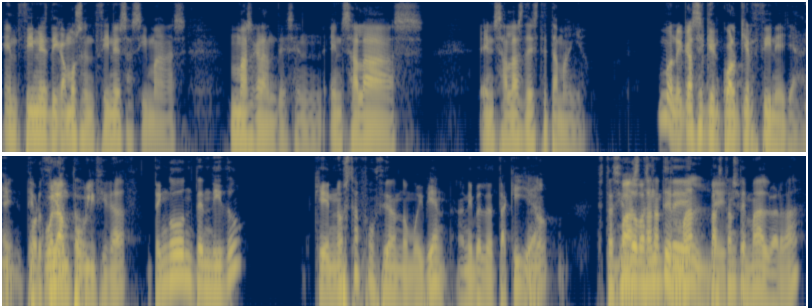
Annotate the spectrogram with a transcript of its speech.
en cines, digamos, en cines así más, más grandes, en, en salas. En salas de este tamaño. Bueno, y casi que en cualquier cine ya, ¿eh? Te por cuelan cierto, publicidad, Tengo entendido que no está funcionando muy bien a nivel de taquilla. ¿no? Está siendo Bastante bastante, mal, bastante hecho. mal, ¿verdad?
